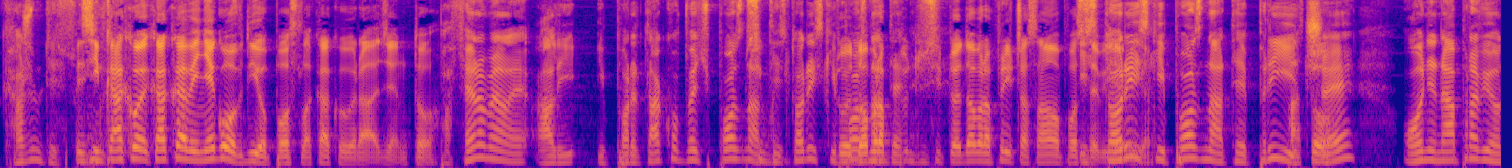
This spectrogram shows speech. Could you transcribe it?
kažem ti su. Mislim, kako je, kakav je njegov dio posla, kako je urađen to? Pa fenomenalno je, ali i pored tako već poznate, istorijski To je, dobra, poznate, mislim, to je dobra priča samo po sebi. istorijski poznate Pa priče, on je napravio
